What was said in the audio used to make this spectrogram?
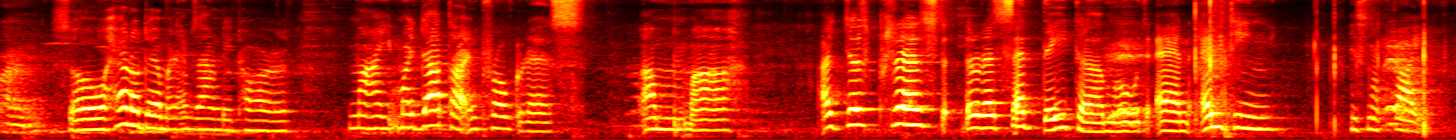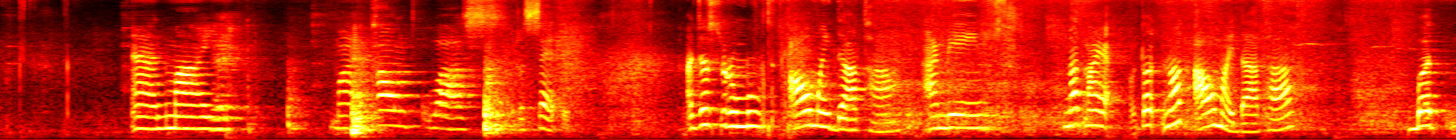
So hello there, my name is Andy Tar. My my data in progress. Um, uh, I just pressed the reset data mode and everything is not fine. And my my account was reset. I just removed all my data. I mean, not my not all my data, but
